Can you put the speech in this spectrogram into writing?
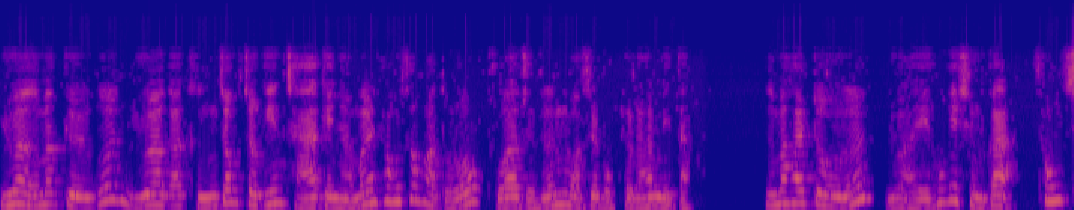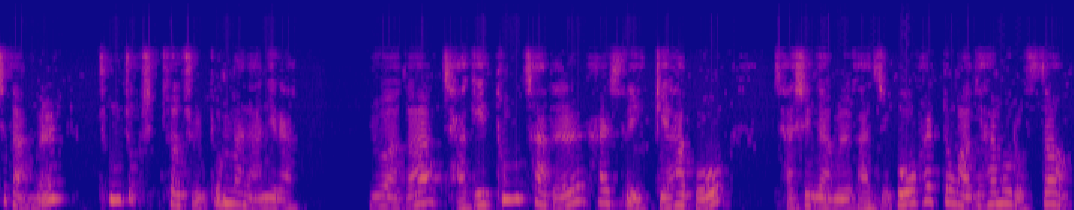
유아 음악 교육은 유아가 긍정적인 자아 개념을 형성하도록 도와주는 것을 목표로 합니다. 음악 활동은 유아의 호기심과 성취감을 충족시켜 줄 뿐만 아니라 유아가 자기 통찰을 할 수 있게 하고 자신감을 가지고 활동하게 함으로써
